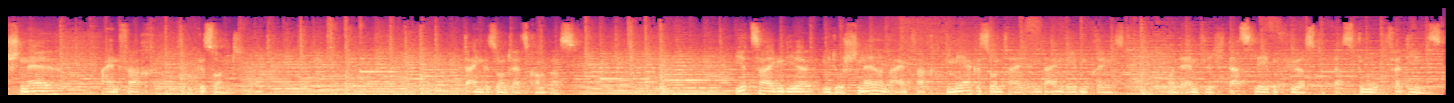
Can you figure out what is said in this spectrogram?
Schnell, einfach, gesund. Dein Gesundheitskompass. Wir zeigen dir, wie du schnell und einfach mehr Gesundheit in dein Leben bringst und endlich das Leben führst, das du verdienst.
